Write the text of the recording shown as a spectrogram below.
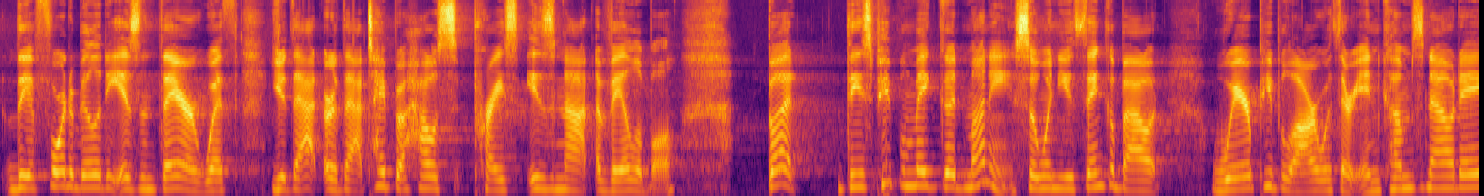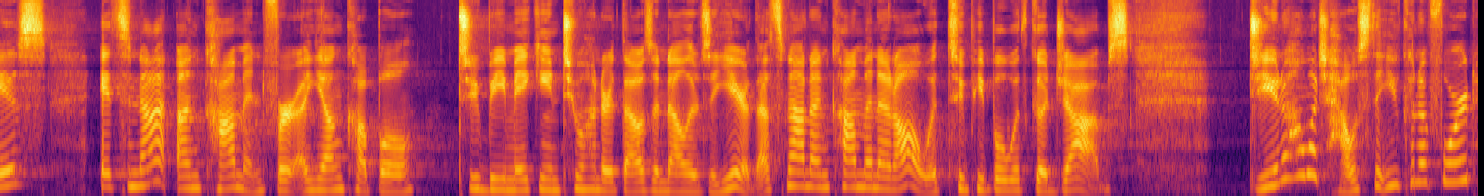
the affordability isn't there with you that or that type of house price is not available. But these people make good money. So when you think about where people are with their incomes nowadays it's not uncommon for a young couple to be making $200,000 a year. That's not uncommon at all with two people with good jobs. Do you know how much house that you can afford?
